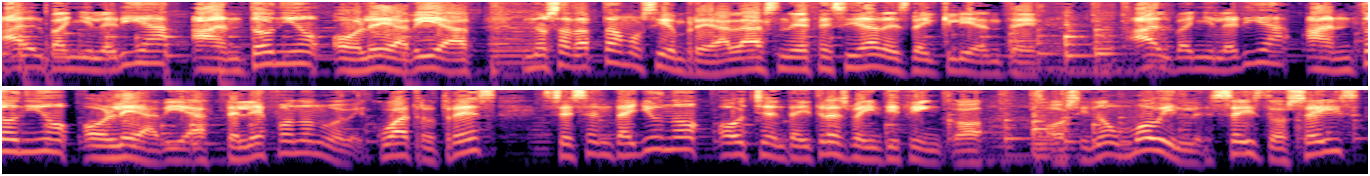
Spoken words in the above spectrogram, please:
Albañilería Antonio Olea Díaz. Nos adaptamos siempre a las necesidades del cliente. Albañilería Antonio Olea Díaz, teléfono 943 61 83 25 o si no un móvil 626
